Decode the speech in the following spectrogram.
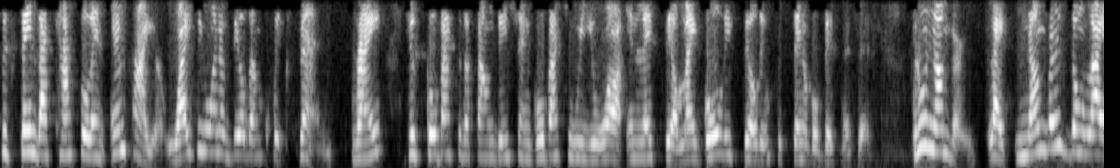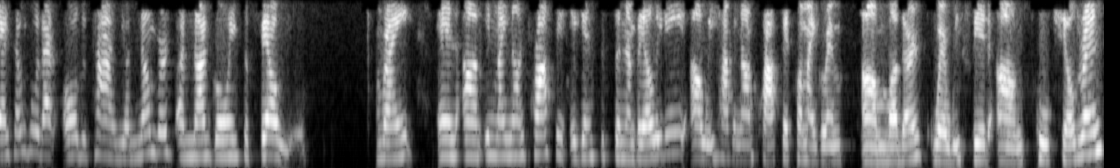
sustain that castle and empire? Why do you want to build on quicksand, right? Just go back to the foundation, go back to where you are, and let's build. My goal is building sustainable businesses through numbers. Like numbers don't lie. I tell people that all the time. Your numbers are not going to fail you, right? And um, in my nonprofit against sustainability, uh, we have a nonprofit for my grandmothers where we feed um, school children.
